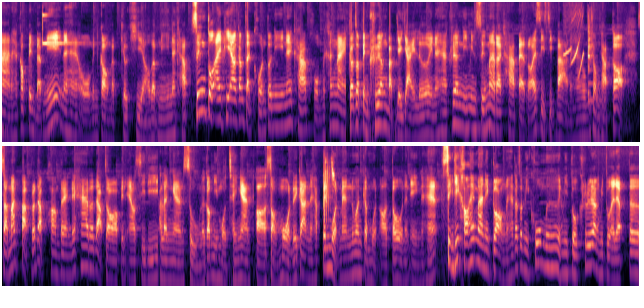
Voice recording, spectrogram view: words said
มานะฮะก็เป็นแบบนี้นะฮะโอ้เป็นกล่องแบบเขียวๆแบบนี้นะครับซึ่งตัว IPL กำจัดขนตัวนี้นะครับผมข้างในก็จะเป็นเครื่องแบบใหญ่ ๆ เลยนะฮะเครื่องนี้มินซื้อมาราคา 840 บาทนะฮะคุณผู้ชมครับก็สามารถปรับระดับความแรงได้ 5 ระดับจอเป็น LCD พลังงานสูง แล้วก็มีโหมดใช้งานเอ่อสองโหมดด้วยกันนะครับเป็นโหมดแมนนวลกับโหมดออโต้นั่นเองนะฮะ สิ่งที่เขาให้มาในกล่องนะฮะก็จะมีคู่มือ มีตัวเครื่อง มีตัวอะแดปเตอร์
